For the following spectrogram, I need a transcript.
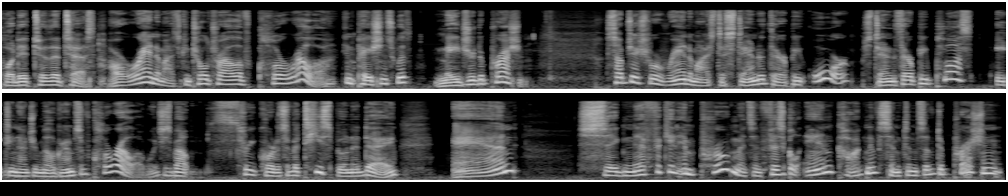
put it to the test? A randomized controlled trial of chlorella in patients with major depression. Subjects were randomized to standard therapy or standard therapy plus 1,800 milligrams of chlorella, which is about three-quarters of a teaspoon a day, and significant improvements in physical and cognitive symptoms of depression,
